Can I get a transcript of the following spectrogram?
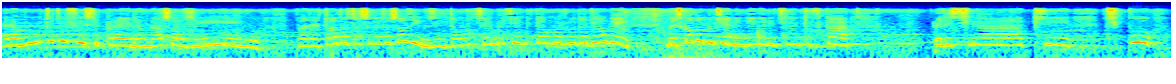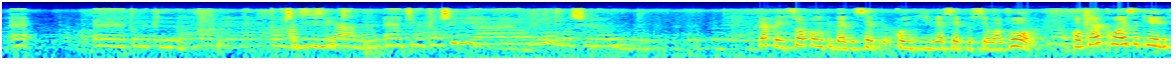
era muito difícil para ele andar sozinho, fazer todas as coisas sozinhos. Então, sempre tinha que ter uma ajuda de alguém. Mas quando não tinha ninguém, ele tinha que ficar. Eles tinham que, tipo, é, é, como é que posso Auxiliar, dizer? né? É, tinha que auxiliar o vovô, senão Já pensou como que deve ser, como que devia ser pro seu avô? Qualquer coisa que ele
